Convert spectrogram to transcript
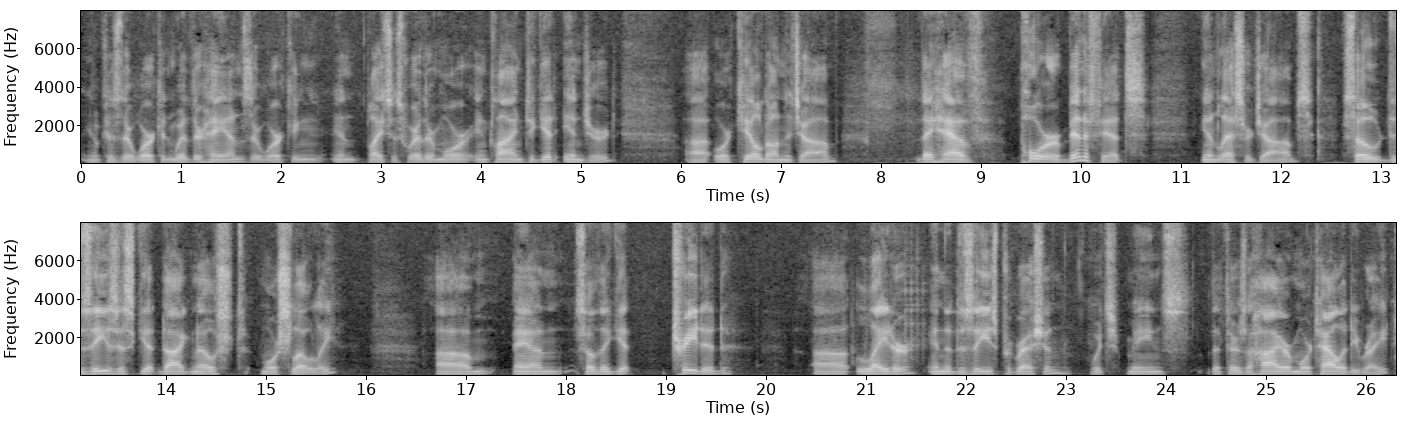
you know, because they're working with their hands, they're working in places where they're more inclined to get injured uh, or killed on the job. They have poorer benefits in lesser jobs, so diseases get diagnosed more slowly. Um, and so they get treated uh, later in the disease progression, which means that there's a higher mortality rate.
